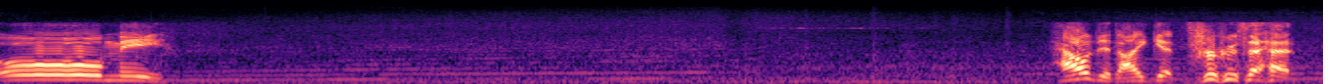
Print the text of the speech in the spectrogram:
Oh me. How did I get through that?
